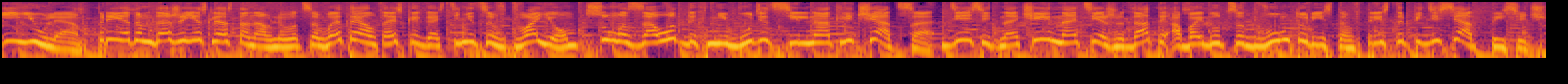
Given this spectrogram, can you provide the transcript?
июля. При этом, даже если останавливаться в этой алтайской гостинице вдвоем, сумма за отдых не будет сильно отличаться. 10 ночей на те же даты обойдутся двум туристам в 350 тысяч.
